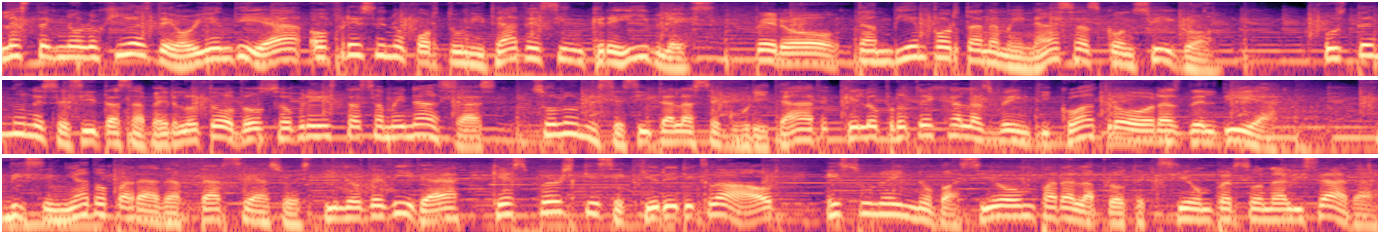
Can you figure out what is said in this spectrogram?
Las tecnologías de hoy en día ofrecen oportunidades increíbles, pero también portan amenazas consigo. Usted no necesita saberlo todo sobre estas amenazas, solo necesita la seguridad que lo proteja las 24 horas del día. Diseñado para adaptarse a su estilo de vida, Kaspersky Security Cloud es una innovación para la protección personalizada.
